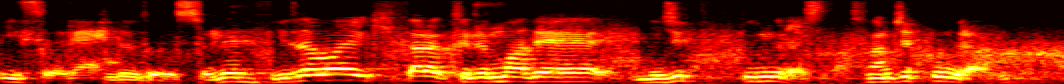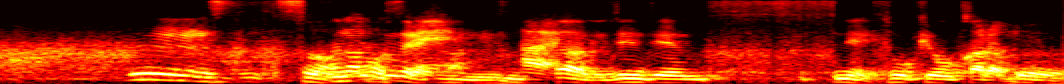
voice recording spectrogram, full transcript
いいっすよね。ルートですよね。湯沢駅から車で20分ぐらいですか？30分ぐらい？うんそそんなもんですねはい全然ね東京からも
